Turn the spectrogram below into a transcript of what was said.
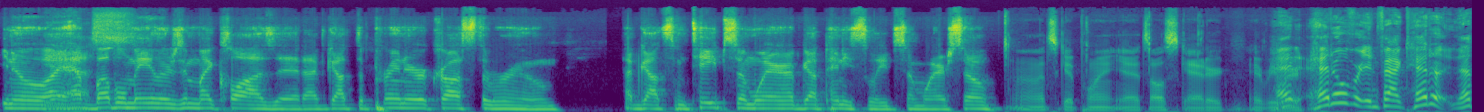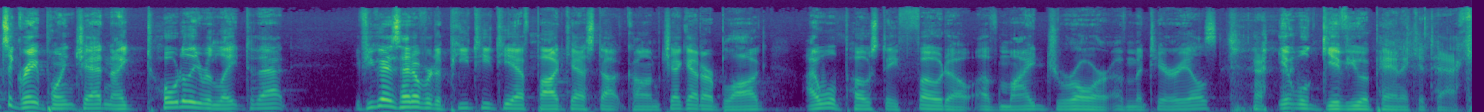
You know, I have bubble mailers in my closet. I've got the printer across the room. I've got some tape somewhere. I've got penny sleeves somewhere. So oh, that's a good point. Yeah, it's all scattered everywhere. Head, head over. In fact, head. That's a great point, Chad, and I totally relate to that. If you guys head over to pttfpodcast.com, check out our blog. I will post a photo of my drawer of materials. it will give you a panic attack.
